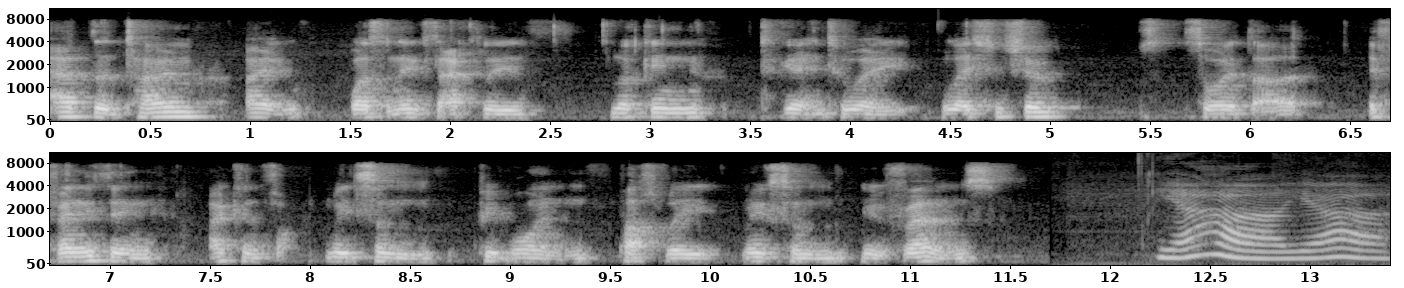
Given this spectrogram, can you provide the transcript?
at the time I wasn't exactly looking to get into a relationship so I thought, if anything, I can meet some people and possibly make some new friends. Yeah, yeah.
